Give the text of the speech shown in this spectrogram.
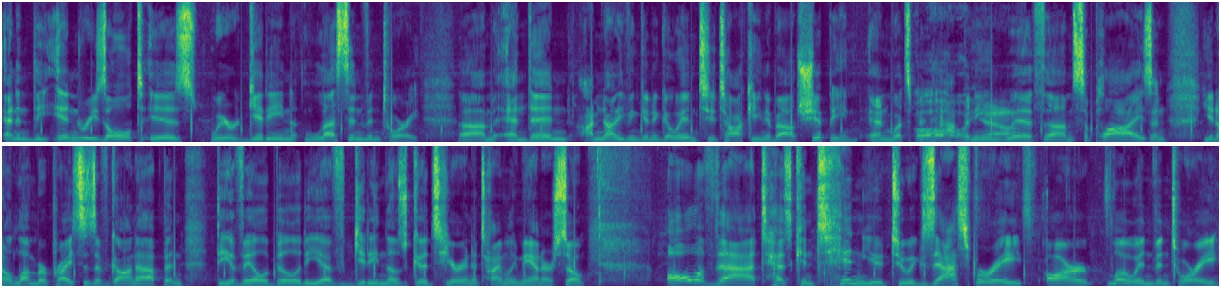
And in the end result is we're getting less inventory. Um, and then I'm not even going to go into talking about shipping and what's been Oh, happening yeah. with um, supplies. And, you know, lumber prices have gone up and the availability of getting those goods here in a timely manner. So, all of that has continued to exasperate our low inventory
